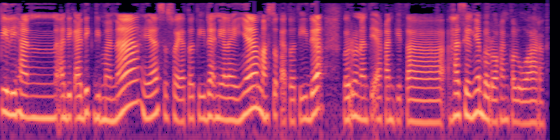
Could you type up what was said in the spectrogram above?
pilihan adik-adik di mana ya sesuai atau tidak nilainya, masuk atau tidak, baru nanti akan kita hasilnya baru akan keluar.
